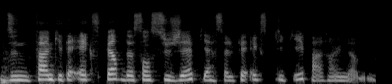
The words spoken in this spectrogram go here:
d'une femme qui était experte de son sujet, puis elle se le fait expliquer par un homme.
